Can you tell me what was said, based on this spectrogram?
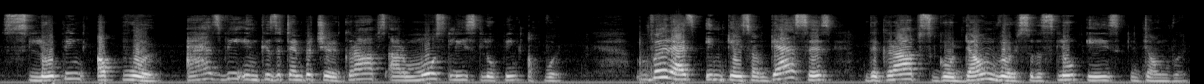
sloping upward as we increase the temperature, graphs are mostly sloping upward. Whereas in case of gases, the graphs go downward, so the slope is downward.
